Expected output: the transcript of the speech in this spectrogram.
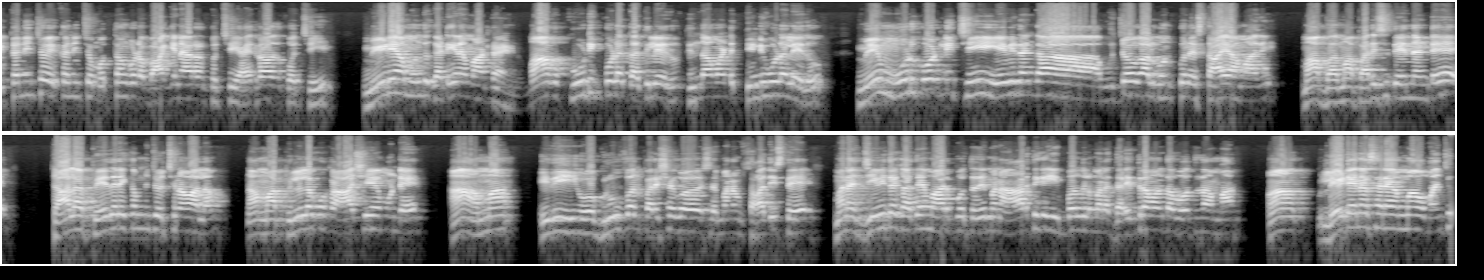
ఎక్కడి నుంచో ఎక్కడి నుంచో మొత్తం కూడా భాగ్యనగర్కి వచ్చి హైదరాబాద్కి వచ్చి మీడియా ముందు గట్టిగానే మాట్లాడండి. మాకు కూటికి కూడా గతి లేదు తిందామంటే తిండి కూడా లేదు. మేము మూడు కోట్లు ఇచ్చి ఏ విధంగా ఉద్యోగాలు కొనుక్కునే స్థాయి మాది. మా మా పరిస్థితి ఏంటంటే చాలా పేదరికం నుంచి వచ్చిన వాళ్ళం. నా మా పిల్లలకు ఒక ఆశయం ఉండే. ఆ అమ్మ ఇది ఓ గ్రూప్ వన్ పరీక్ష మనం సాధిస్తే మన జీవిత గతే మారిపోతుంది మన ఆర్థిక ఇబ్బందులు మన దరిద్రం అంతా పోతుందమ్మా. లేట్ అయినా సరే అమ్మా మంచి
